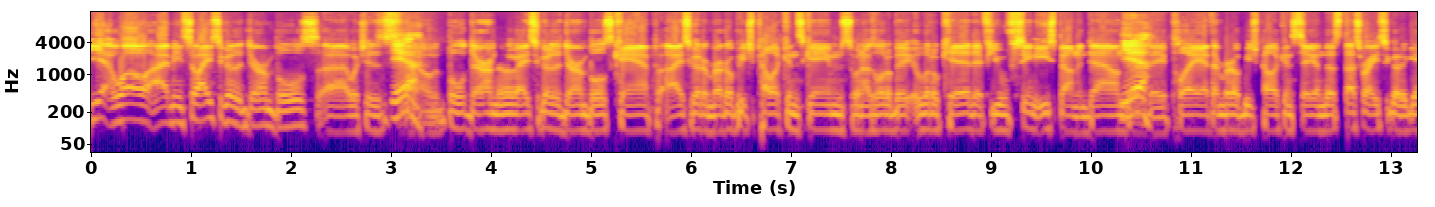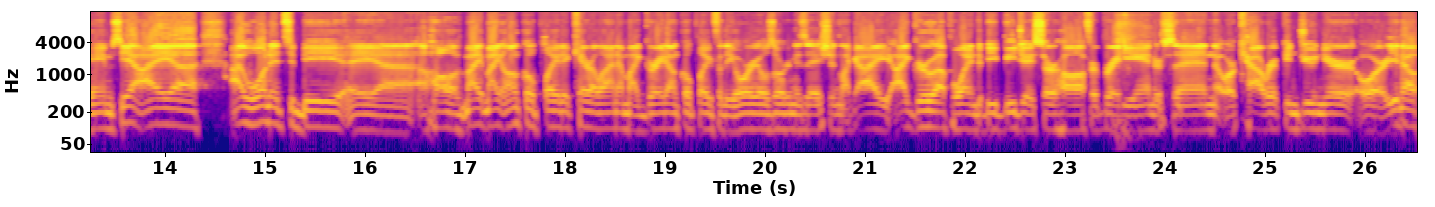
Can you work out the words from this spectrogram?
Yeah, well, I mean, so I used to go to the Durham Bulls, uh, which is Yeah. you know, Bull Durham. The movie. I used to go to the Durham Bulls camp. I used to go to Myrtle Beach Pelicans games when I was a little bit a little kid. If you've seen Eastbound and Down, Yeah. they, they play at the Myrtle Beach Pelican Stadium. That's that's where I used to go to games. Yeah, I uh, I wanted to be a uh, a Hall of my my uncle played at Carolina. My great uncle played for the Orioles organization. Like I I grew up wanting to be B.J. Surhoff or Brady Anderson or Cal Ripken Jr. or you know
